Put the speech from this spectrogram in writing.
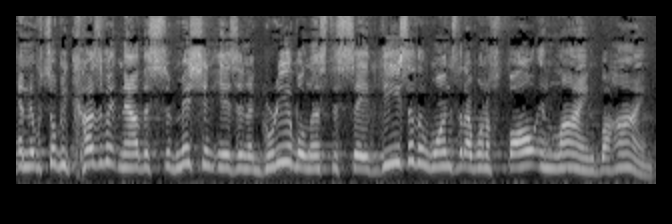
and so because of it now, the submission is an agreeableness to say, these are the ones that I want to fall in line behind.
